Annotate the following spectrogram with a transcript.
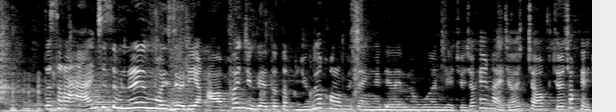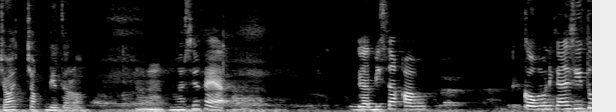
terserah aja sebenarnya mau zodiak apa juga tetap juga kalau misalnya ngejalanin hubungan gak cocok ya nggak cocok cocok ya cocok gitu loh Mm-mm. maksudnya kayak nggak bisa kamu komunikasi itu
